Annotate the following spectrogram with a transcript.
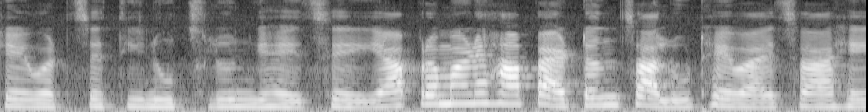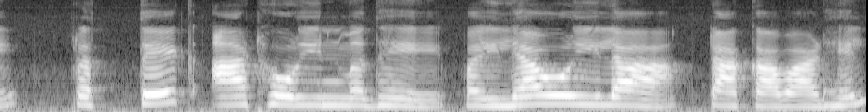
शेवटचे तीन उचलून घ्यायचे. याप्रमाणे हा पॅटर्न चालू ठेवायचा आहे. प्रत्येक आठ ओळींमध्ये पहिल्या ओळीला टाका वाढेल.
